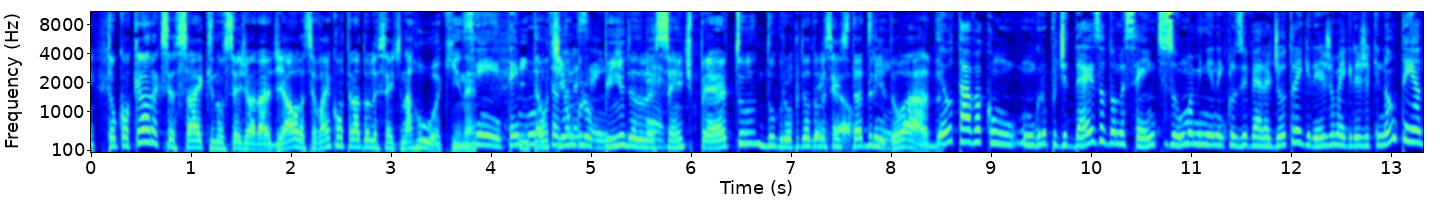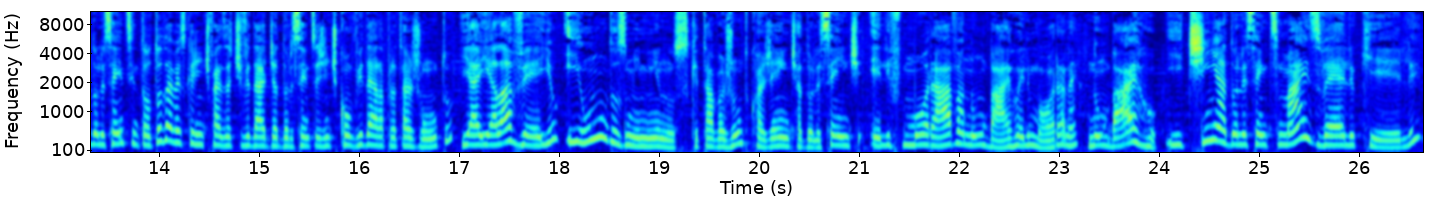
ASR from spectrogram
assim. Então, qualquer hora que você sai que não seja horário de aula, você vai encontrar adolescente na rua aqui, né? Sim, tem Então muito tinha um grupinho de É. adolescente perto do grupo de adolescentes Legal. da Dri, Sim. do lado. Eu tava com um grupo de 10 adolescentes, uma menina, inclusive, era de outra igreja, uma igreja que não tem adolescentes, então toda vez que a gente faz atividade de adolescentes, a gente convida ela pra estar junto. E aí ela veio, e um dos meninos que tava junto com a gente, adolescente, ele morava num bairro, ele mora, né? Num bairro, e tinha adolescentes mais velhos que ele,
